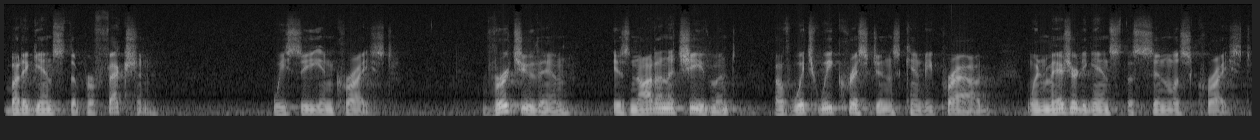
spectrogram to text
but against the perfection we see in Christ. Virtue, then, is not an achievement of which we Christians can be proud when measured against the sinless Christ.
